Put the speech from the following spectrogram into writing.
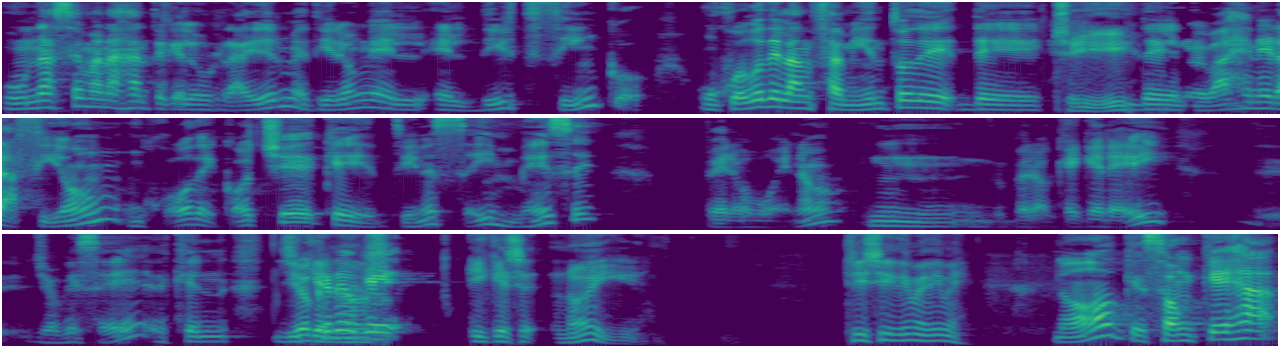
unas semanas antes que los Riders metieron el, el Dirt 5, un juego de lanzamiento de, de, nueva generación, un juego de coche que tiene seis meses. Pero bueno, mm, ¿pero qué queréis? Eh, yo qué sé, es que yo creo que... Y que se... No, y... Sí, sí, dime, dime. No, que son quejas,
